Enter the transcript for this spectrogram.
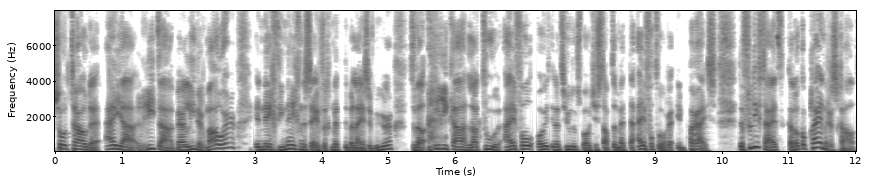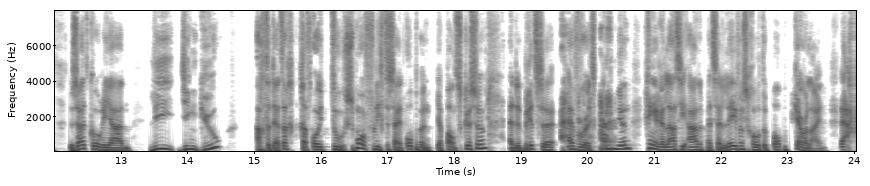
Zo trouwde Eija Rita Berliner Mauer in 1979 met de Berlijnse muur. Terwijl Erika Latour Eiffel ooit in het huwelijksbootje stapte met de Eiffeltoren in Parijs. De verliefdheid kan ook op kleinere schaal. De Zuid-Koreaan Lee Jin-gyu 38 gaf ooit toe smoorverliefd te zijn op een Japans kussen. En de Britse Everett Kenyon ging een relatie aan met zijn levensgrote pop Caroline. Ja,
